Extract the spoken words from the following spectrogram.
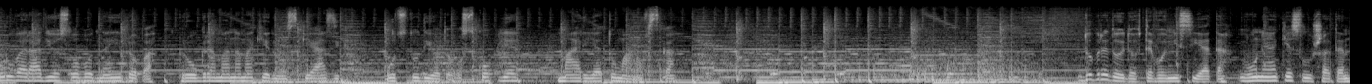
зборува Радио Слободна Европа, програма на македонски јазик. Од студиото во Скопје, Марија Тумановска. Добре дојдовте во емисијата. Во неа ќе слушате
